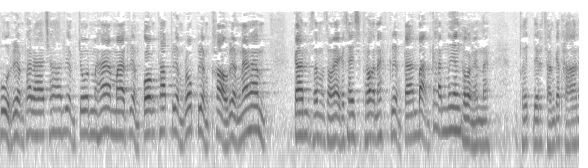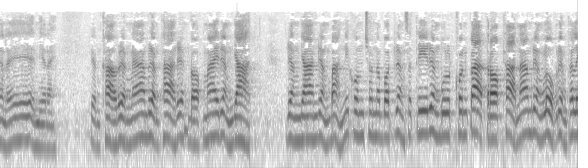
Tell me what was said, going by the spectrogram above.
พูดเรื่องพระราชา เรื่องโจรมหามาเรื่องกองทัพเรื่องรบเรื่องข้าวเรื่องน้ำการสมัยก็ใช้เพราะนะเรื่องการบ้านการเมืองเขาว่างั้นนะเพิดเดรฉันกถานั่นแหละมีอะไร เรื่องข้าวเรื่องน้ำเรื่องผ้าเรื่องดอกไม้เรื่องญาติ เรื่องยานเรื่องบ้านนิคมชนบทเรื่องสตรี เรื่องบุรุษคนกล้าตรอกท่าน้ำเรื่องโลกเรื่องทะเล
